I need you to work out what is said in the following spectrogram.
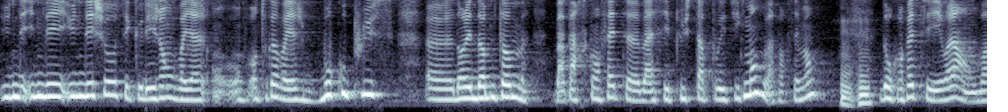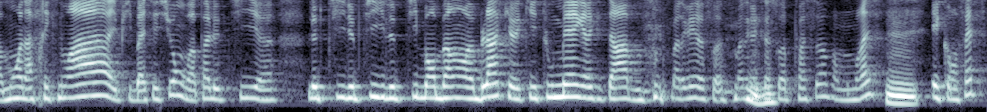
une, des- une des, une des choses, c'est que les gens voyagent, en, en tout cas, voyagent beaucoup plus euh, dans les dom-toms, bah, parce qu'en fait, euh, bah, c'est plus stable politiquement, bah, forcément. Mhm. Donc en fait, c'est voilà, on va moins en Afrique noire, et puis bah, c'est sûr, on va pas le petit, euh, le petit, le petit, le petit bambin black qui est tout maigre, etc. malgré que ça soit, malgré que ça soit pas ça, enfin bon, bref. Et qu'en fait,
